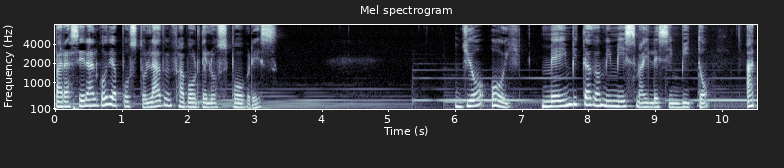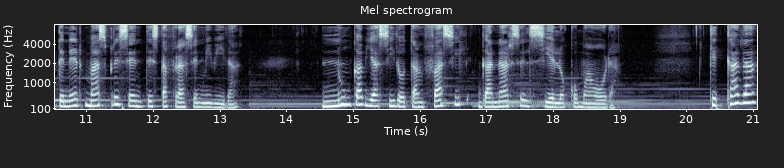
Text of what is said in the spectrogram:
para hacer algo de apostolado en favor de los pobres. Yo hoy me he invitado a mí misma y les invito a tener más presente esta frase en mi vida. Nunca había sido tan fácil ganarse el cielo como ahora. Que cada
